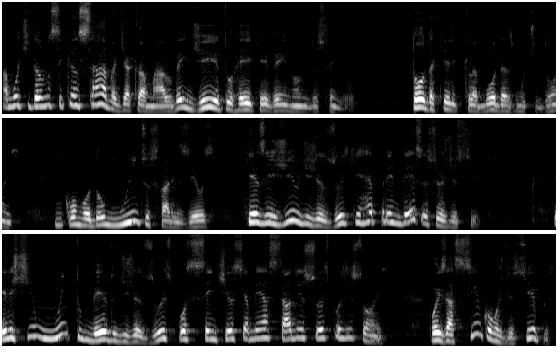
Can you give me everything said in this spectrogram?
a multidão não se cansava de aclamá-lo: Bendito o Rei que vem em nome do Senhor. Todo aquele clamor das multidões incomodou muitos fariseus que exigiam de Jesus que repreendesse os seus discípulos. Eles tinham muito medo de Jesus, pois sentiam-se ameaçados em suas posições, pois, assim como os discípulos,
